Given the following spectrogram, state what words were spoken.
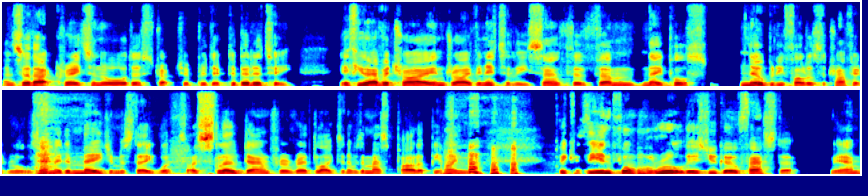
And so that creates an order, structured predictability. If you ever try and drive in Italy, south of um, Naples, nobody follows the traffic rules. I made a major mistake once. I slowed down for a red light and there was a mass pilot behind me because the informal rule is you go faster. Yeah.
